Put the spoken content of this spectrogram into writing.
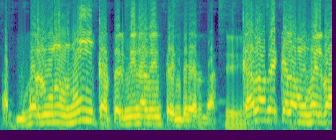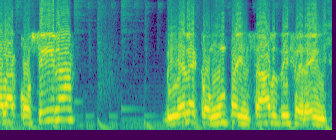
a la mujer uno nunca termina de entenderla. Cada vez que la mujer va a la cocina, viene con un pensar diferente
